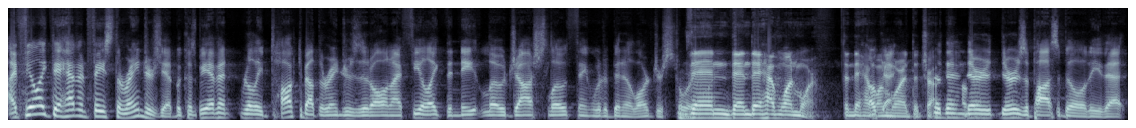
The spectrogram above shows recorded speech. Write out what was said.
I feel like they haven't faced the Rangers yet because we haven't really talked about the Rangers at all, and I feel like the Nate Lowe, Josh Lowe thing would have been a larger story. Then, then they have one more. Then they have okay. one more at the Trop. So then okay. there, there is a possibility that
